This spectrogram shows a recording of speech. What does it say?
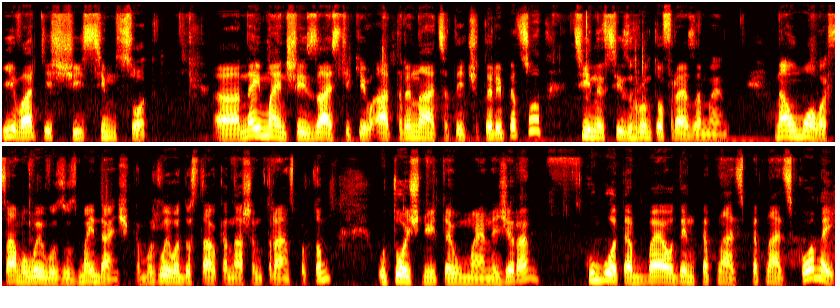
і вартість 6700. Е, Найменший застіків А13 4500. Ціни всі з ґрунтофрезами на умовах самовивозу з майданчика. Можлива доставка нашим транспортом. Уточнюйте у менеджера. Кубота B1 15 15 коней. е,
